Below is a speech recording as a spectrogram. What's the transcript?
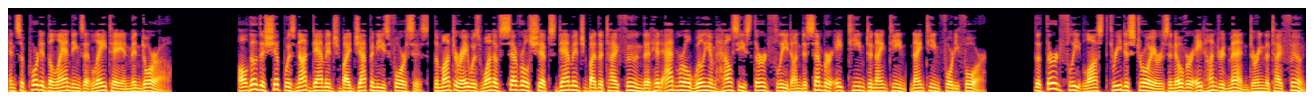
and supported the landings at Leyte and Mindoro. Although the ship was not damaged by Japanese forces, the Monterey was one of several ships damaged by the typhoon that hit Admiral William Halsey's Third Fleet on December 18–19, 1944. The Third Fleet lost three destroyers and over 800 men during the typhoon.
